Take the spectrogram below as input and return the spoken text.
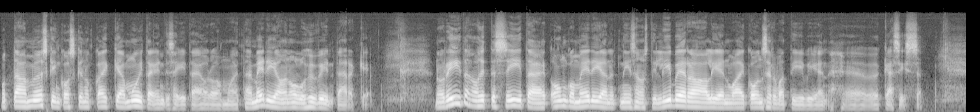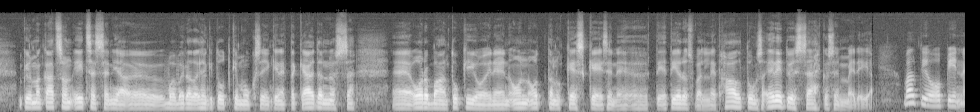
mutta tämä on myöskin koskenut kaikkia muita entisen Itä-Euroopan maita. Tämä media on ollut hyvin tärkeä. No riita on sitten siitä, että onko media nyt niin sanotusti liberaalien vai konservatiivien käsissä. Kyllä mä katson itse sen ja voi vedota johonkin tutkimuksiinkin, että käytännössä Orbán tukijoineen on ottanut keskeisen tiedosvälineet haltuunsa, erityisesti sähköisen median. Valtio-opin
